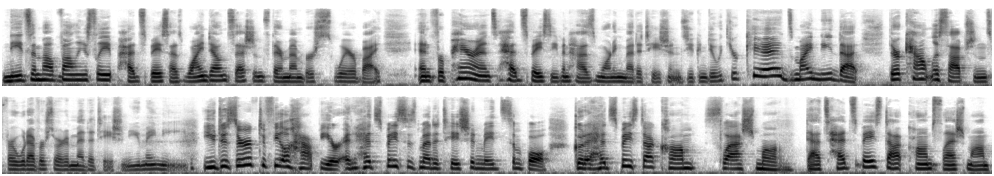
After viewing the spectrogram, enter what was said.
Need some help falling asleep? Headspace has wind down sessions their members swear by. And for parents, Headspace even has morning meditations you can do with your kids. Might need that. There are countless options for whatever sort of meditation you may need. You deserve to feel happier, and Headspace is meditation made simple. Go to headspace.com slash mom. That's headspace.com slash mom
